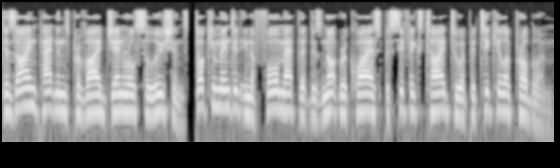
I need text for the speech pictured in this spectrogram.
Design patterns provide general solutions, documented in a format that does not require specifics tied to a particular problem.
